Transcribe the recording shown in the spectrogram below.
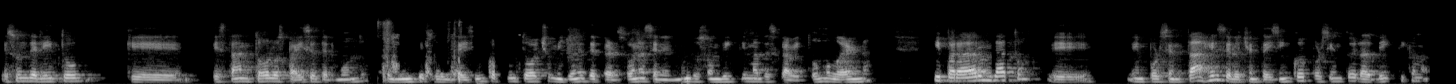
es un delito que está en todos los países del mundo. 45.8 millones de personas en el mundo son víctimas de esclavitud moderna. Y para dar un dato, eh, en porcentajes, el 85% de las víctimas,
